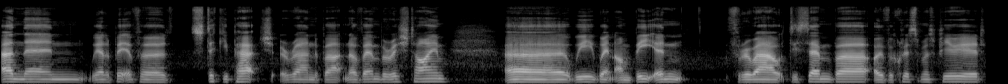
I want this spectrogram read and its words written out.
and then we had a bit of a sticky patch around about November-ish time. Uh, we went unbeaten throughout December over Christmas period,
